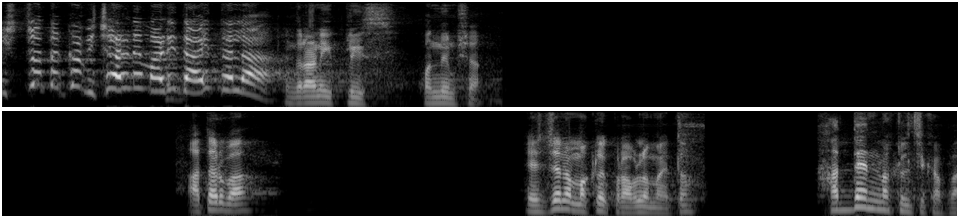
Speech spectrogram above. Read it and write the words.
ಇಷ್ಟೋ ತನಕ ವಿಚಾರಣೆ ಮಾಡಿದಾಯ್ತಲ್ಲ ಇಂದ್ರಾಣಿ ಪ್ಲೀಸ್ ಒಂದ್ ನಿಮಿಷ. ಅಥರ್ವ ಎಷ್ಟು ಜನ ಮಕ್ಳಿಗೆ ಪ್ರಾಬ್ಲಮ್ ಆಯ್ತು? ಹದಿನೈದು ಮಕ್ಳು ಚಿಕ್ಕಪ್ಪ.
